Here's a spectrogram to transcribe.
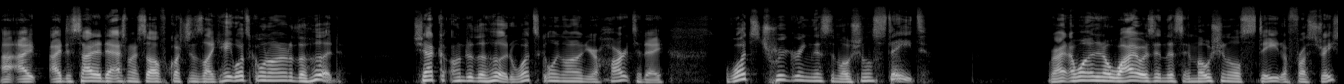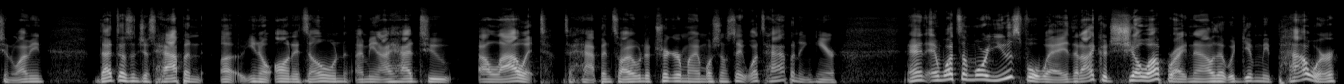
I, I decided to ask myself questions like, hey, what's going on under the hood? Check under the hood. What's going on in your heart today? What's triggering this emotional state? Right? I wanted to know why I was in this emotional state of frustration. Well, I mean, that doesn't just happen, uh, you know, on its own. I mean, I had to allow it to happen. So I wanted to trigger my emotional state. What's happening here? And and what's a more useful way that I could show up right now that would give me power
